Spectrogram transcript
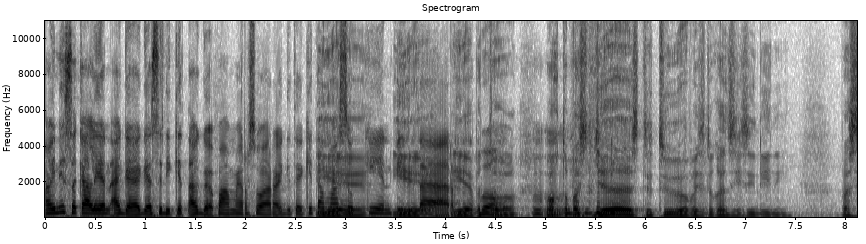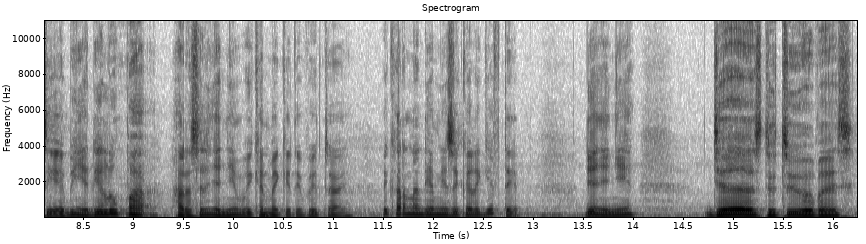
Oh ini sekalian agak-agak sedikit agak pamer suara gitu ya. Kita Iya, masukin iya, pintar. Iya, Bong. betul. Waktu pas Just the Two Us itu kan si CD nih. Pas si AB-nya dia lupa. Harusnya dia nyanyi We can make it if we try. Tapi karena dia musically gifted. Dia nyanyi Just the Two of Us.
